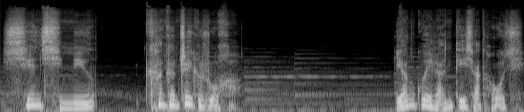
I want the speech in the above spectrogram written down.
先请您看看这个如何？杨桂兰低下头去，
